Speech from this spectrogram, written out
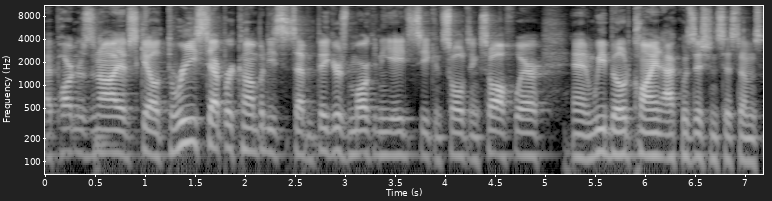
My partners and I have scaled three separate companies to seven figures, marketing agency, consulting software, and we build client acquisition systems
